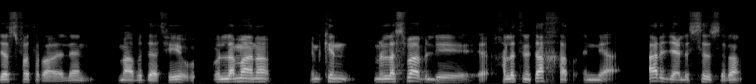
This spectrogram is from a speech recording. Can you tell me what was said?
جلس فترة لين ما بدأت فيه. والأمانة يمكن من الأسباب اللي خلتني أتأخر إني أرجع للسلسلة.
